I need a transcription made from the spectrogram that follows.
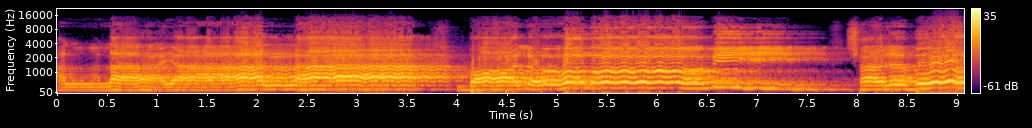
আল্লাহ সর্বদা।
